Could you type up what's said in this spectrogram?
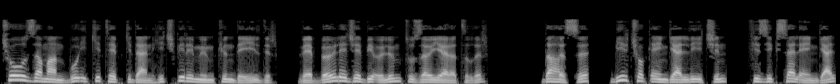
çoğu zaman bu iki tepkiden hiçbiri mümkün değildir ve böylece bir ölüm tuzağı yaratılır. Dahası, birçok engelli için, fiziksel engel,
